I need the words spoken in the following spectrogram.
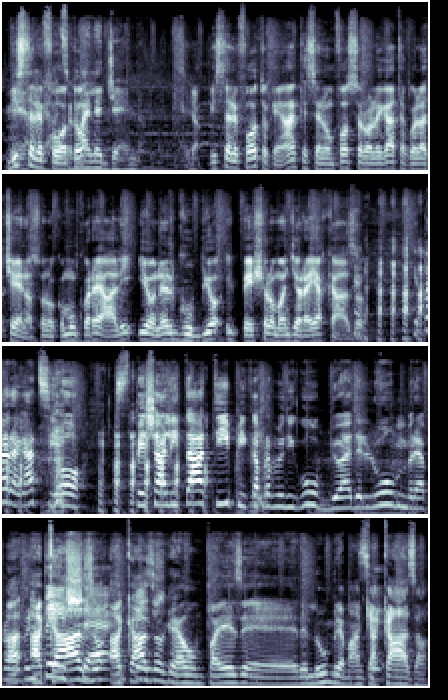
Viste eh, le ragazzi, foto... Ormai leggenda viste le foto che anche se non fossero legate a quella cena sono comunque reali, io nel gubbio il pesce lo mangerei a caso. che poi ragazzi ho oh, specialità tipica proprio di Gubbio, eh, dell'Umbria, proprio a, il pesce. Caso, eh, a caso pesce. che è un paese dell'Umbria ma anche sì. a casa.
